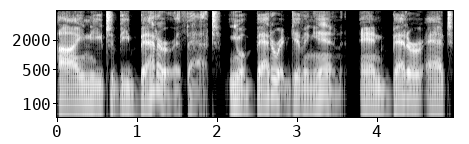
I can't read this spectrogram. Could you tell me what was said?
I need to be better at that, you know, better at giving in and better at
